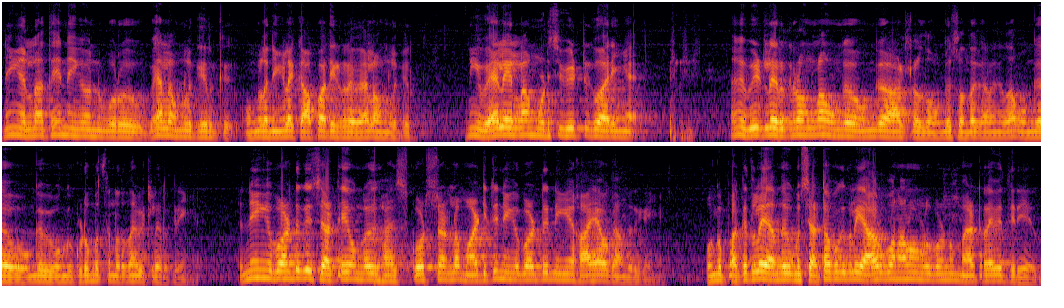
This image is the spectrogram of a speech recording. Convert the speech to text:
நீங்கள் எல்லாத்தையும் நீங்கள் ஒரு வேலை உங்களுக்கு இருக்குது உங்களை நீங்களே காப்பாற்றிக்கிற வேலை உங்களுக்கு இருக்குது நீங்கள் வேலையெல்லாம் முடித்து வீட்டுக்கு வரீங்க. அங்கே வீட்டில் இருக்கிறவங்களாம் உங்கள் உங்கள் ஆட்கள் தான் உங்கள் சொந்தக்காரங்க தான் உங்கள் உங்கள் உங்கள் குடும்பத்தினர் தான் வீட்டில் இருக்கிறீங்க. நீங்கள் பாட்டுக்கு சட்டையை உங்கள் ஸ்கோட் ஸ்டாண்டில் மாட்டிட்டு நீங்கள் பாட்டு நீங்கள் ஹாயாக உட்காந்துருக்கீங்க உங்கள் பக்கத்தில் அந்த உங்கள் சட்டை பக்கத்தில் யார் போனாலும் உங்களுக்கு ஒன்றும் மேட்டராகவே தெரியாது.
